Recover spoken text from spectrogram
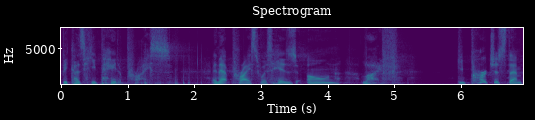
because he paid a price. And that price was his own life. He purchased them.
